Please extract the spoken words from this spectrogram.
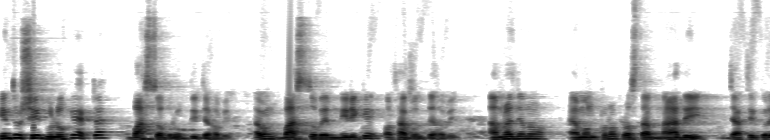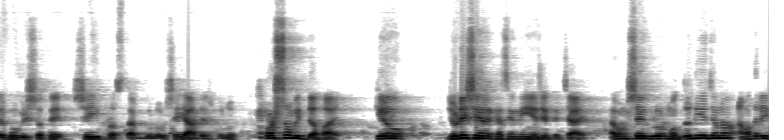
কিন্তু সেগুলোকে একটা বাস্তব রূপ দিতে হবে এবং বাস্তবের নিরিখে কথা বলতে হবে। আমরা যেন এমন কোনো প্রস্তাব না দিই, যাতে করে ভবিষ্যতে সেই প্রস্তাবগুলো, সেই আদেশগুলো প্রশ্নবিদ্ধ হয়। কেউ জুডিশিয়ারের কাছে নিয়ে যেতে চায় এবং সেগুলোর মধ্য দিয়ে যেন আমাদের এই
